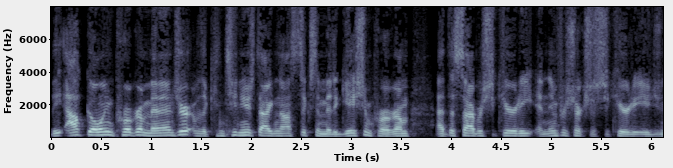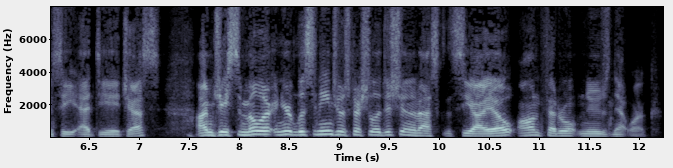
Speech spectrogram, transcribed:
the outgoing program manager of the Continuous Diagnostics and Mitigation Program at the Cybersecurity and Infrastructure Security Agency at DHS. I'm Jason Miller, and you're listening to a special edition of Ask the CIO on Federal News Network.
